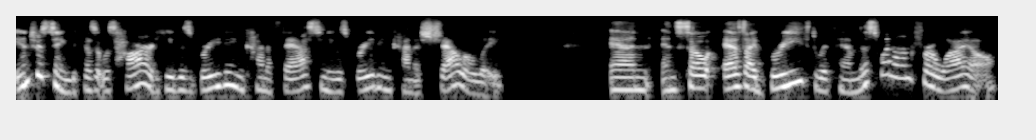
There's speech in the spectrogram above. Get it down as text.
interesting because it was hard. He was breathing kind of fast and he was breathing kind of shallowly. And, and so as I breathed with him, this went on for a while.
